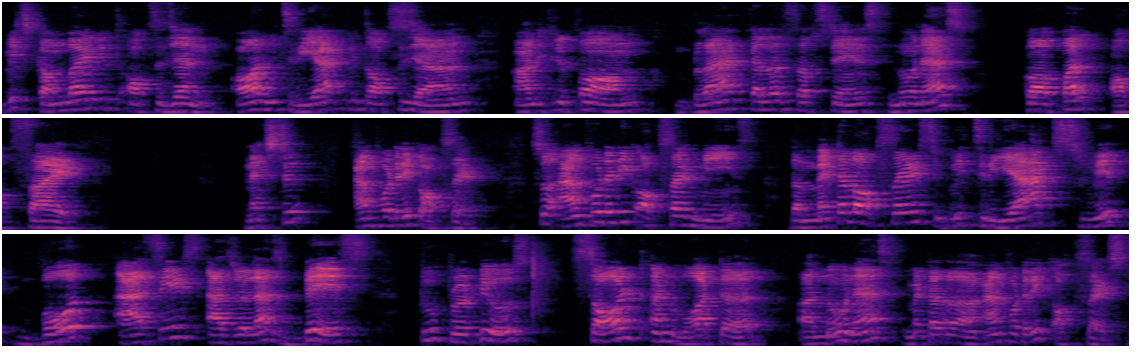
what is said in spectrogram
which combine with oxygen or which react with oxygen and it will form black color substance known as copper oxide. Next, amphoteric oxide. So amphoteric oxide means the metal oxides which reacts with both acids as well as base to produce salt and water are known as metal uh, amphoteric oxides.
